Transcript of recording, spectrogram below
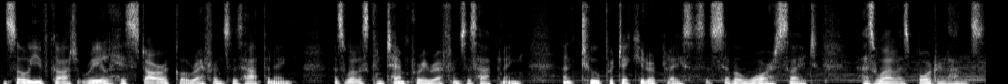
And so you've got real historical references happening, as well as contemporary references happening, and two particular places a Civil War site, as well as borderlands.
